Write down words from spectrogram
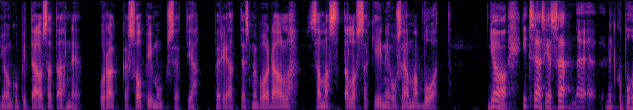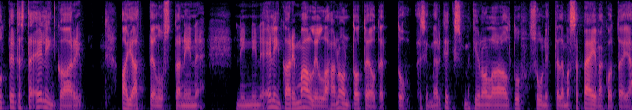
jonkun pitää osata ne urakkasopimukset ja periaatteessa me voidaan olla samassa talossa kiinni useamman vuotta. Joo, itse asiassa äh, nyt kun puhuttiin tästä elinkaariajattelusta, niin, niin, niin elinkaarimallillahan on toteutettu. Esimerkiksi mekin ollaan oltu suunnittelemassa päiväkoteja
